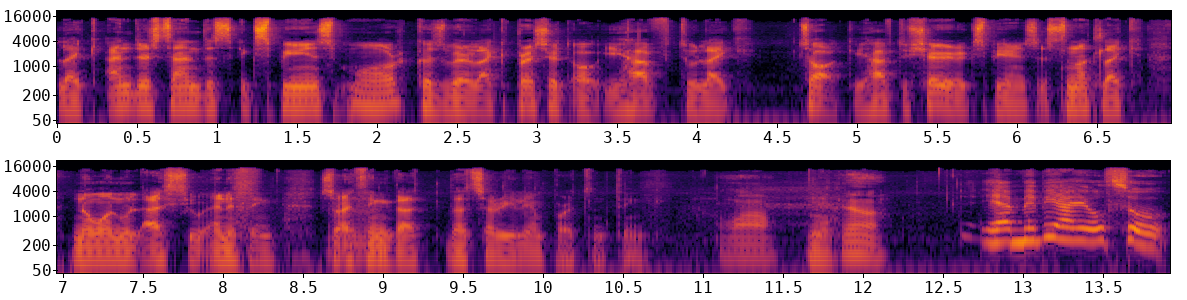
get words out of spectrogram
like understand this experience more because we're like pressured. Oh, you have to like talk. You have to share your experience. It's not like no one will ask you anything. So I Mhm. think that that's a really important thing. Wow. Yeah. Yeah. Yeah, maybe I also,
